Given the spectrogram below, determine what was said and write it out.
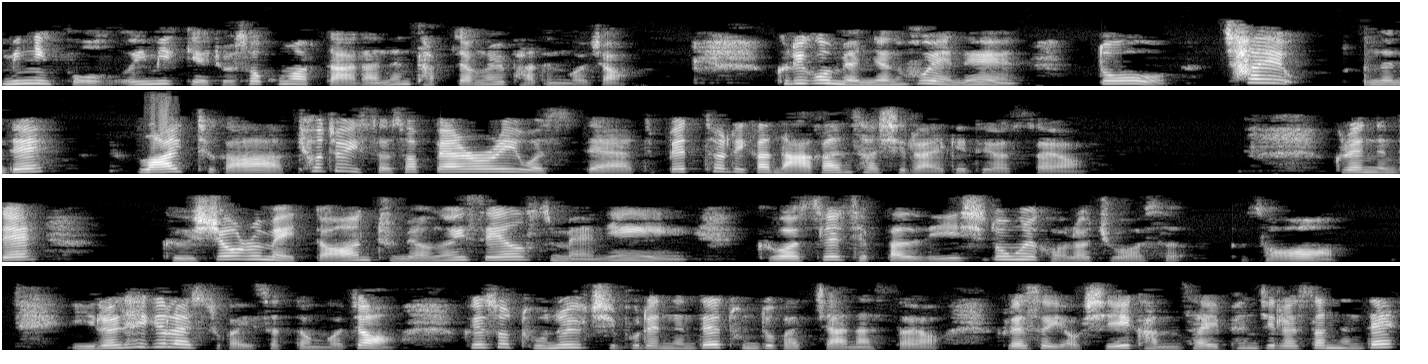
미닝풀 의미 있게 해줘서 고맙다라는 답장을 받은 거죠. 그리고 몇 년 후에는 또 차에 왔는데 라이트가 켜져 있어서 battery was dead. 배터리가 나간 사실을 알게 되었어요. 그랬는데 그 쇼룸에 있던 두 명의 세일스맨이 그것을 재빨리 시동을 걸어 주어서 일을 해결할 수가 있었던 거죠. 그래서 돈을 지불했는데 돈도 받지 않았어요. 그래서 역시 감사의 편지를 썼는데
